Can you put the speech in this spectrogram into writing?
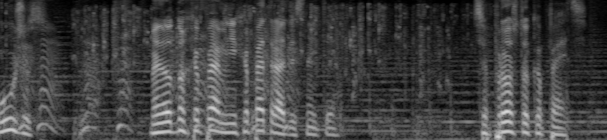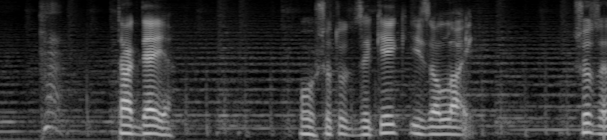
Ужас. У мене одно хп, мені хп треба десь знайти. Це просто капець. Так, де я? О, що тут? The cake is a lie. Що за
